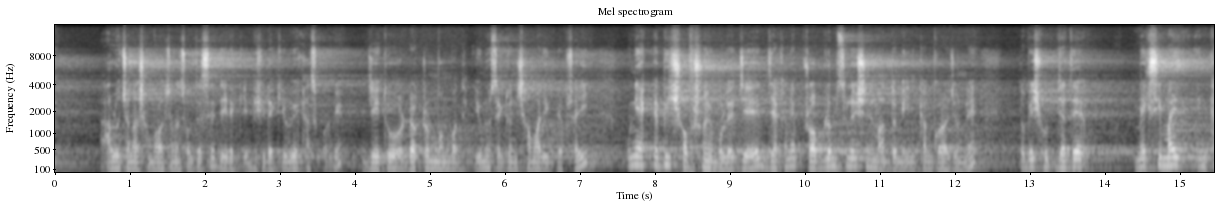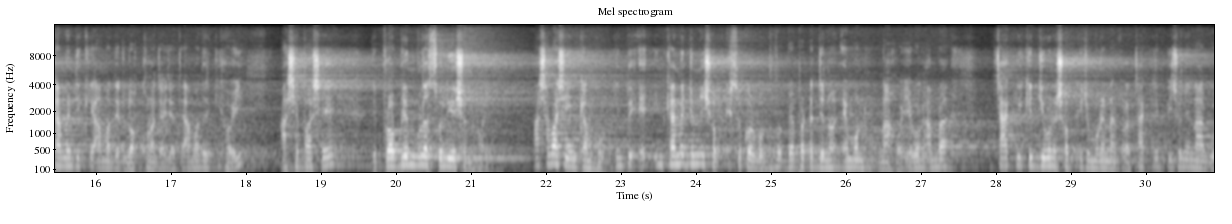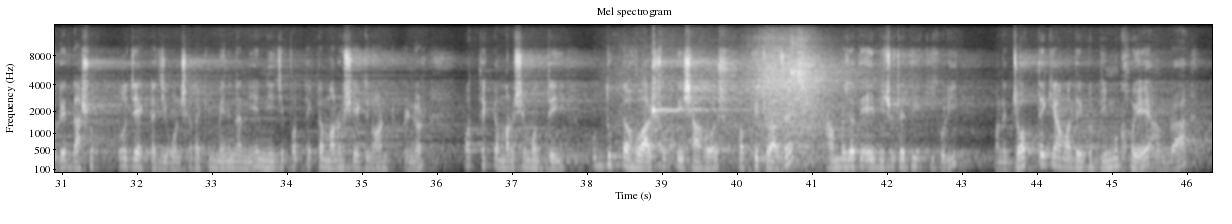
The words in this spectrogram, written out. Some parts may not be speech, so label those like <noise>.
আলোচনা সমালোচনা চলতেছে যে এটা কি, বিষয়টা কীভাবে কাজ করবে। যেহেতু ডক্টর মোহাম্মদ ইউনুস একজন সামাজিক ব্যবসায়ী উনি একটা বিষয় সবসময় বলে যে, যেখানে প্রবলেম সলিউশনের মাধ্যমে ইনকাম করার জন্যে তবে শুধু যাতে ম্যাক্সিমাইজ ইনকামের দিকে আমাদের লক্ষ্য না যায়, যাতে আমাদের কি হয়, আশেপাশে যে প্রবলেমগুলো সলিউশন হয় পাশাপাশি ইনকাম হোক, কিন্তু ইনকামের জন্যই সব কিছু করব ব্যাপার- ব্যাপারটা যেন এমন না হয় এবং আমরা চাকরিকে জীবনে সব কিছু মনে না করা, চাকরির পিছনে না ঘুরে দাসত্ব যে একটা জীবন, সেটাকে মেনে না নিয়ে নিজে প্রত্যেকটা মানুষই একজন অন্টারপ্রিনর প্রত্যেকটা মানুষের মধ্যেই উদ্যোক্তা হওয়ার শক্তি, সাহস সব কিছু আছে। আমরা যাতে এই বিষয়টা দিয়ে কী করি? মানে জব থেকে আমাদের একটু বিমুখ হয়ে আমরা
